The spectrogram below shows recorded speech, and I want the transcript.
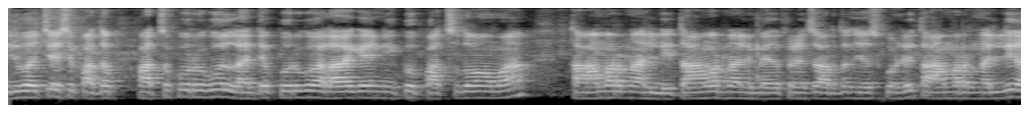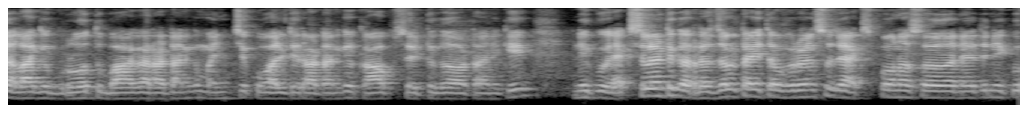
ఇది వచ్చేసి పద పచ్చ పురుగు లద్దె పురుగు అలాగే నీకు పచ్చదోమ తామర నల్లి తామర నల్లి మీద ఫ్రెండ్స్ అర్థం చేసుకోండి. తామర నల్లి అలాగే గ్రోత్ బాగా రావడానికి మంచి క్వాలిటీ రావడానికి కాపు సెట్ కావడానికి నీకు ఎక్సలెంట్గా రిజల్ట్ అయితే ఫ్రెండ్స్ ఎక్స్పోనస్ అనేది నీకు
